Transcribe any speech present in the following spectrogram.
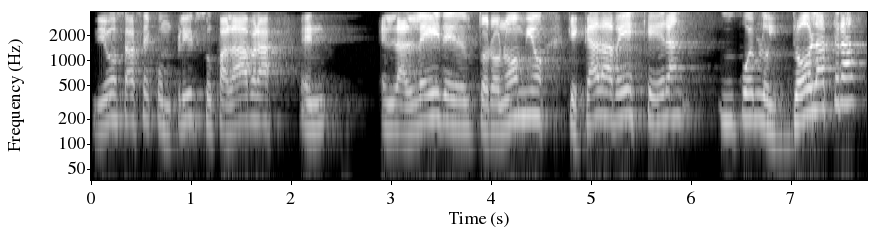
Dios hace cumplir su palabra en, en la ley de Deuteronomio, que cada vez que eran un pueblo idólatra,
